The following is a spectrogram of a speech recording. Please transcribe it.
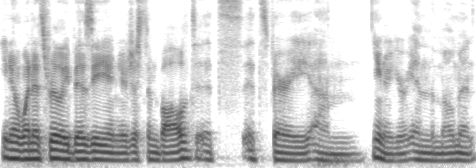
you know when it's really busy and you're just involved it's it's very um you know you're in the moment.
